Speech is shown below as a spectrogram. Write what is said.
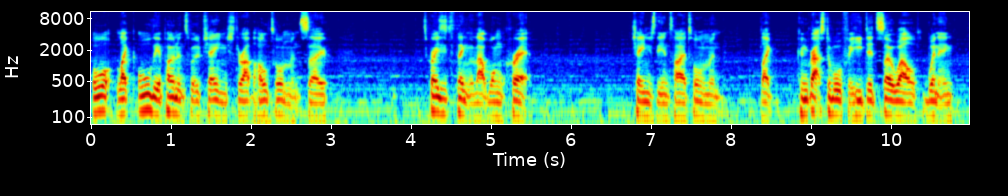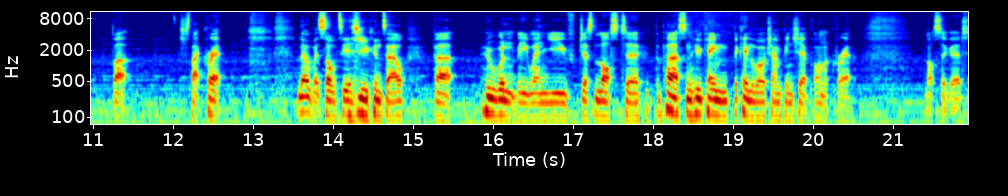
Or, like, all the opponents would have changed throughout the whole tournament, so... It's crazy to think that that one crit changed the entire tournament. Like, congrats to Wolfie, he did so well winning, but just that crit. A little bit salty, as you can tell, but who wouldn't be when you've just lost to the person who came became the world championship on a crit? Not so good.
